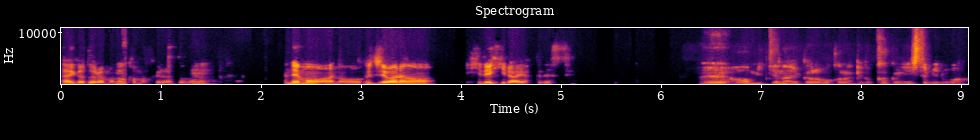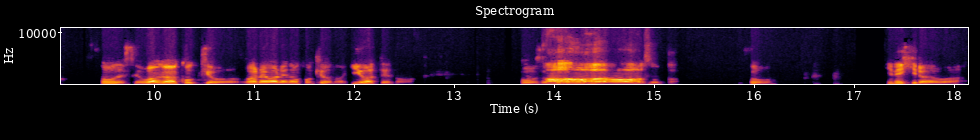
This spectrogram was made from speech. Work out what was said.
大河ドラマの鎌倉殿。でも、あの、藤原の秀衡役ですよ。えーあ、見てないから分からんけど、確認してみるわ。そうですよ。我が故郷、我々の故郷の岩手の皇族あ。あ、ああ、そうか。そう。秀衡は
